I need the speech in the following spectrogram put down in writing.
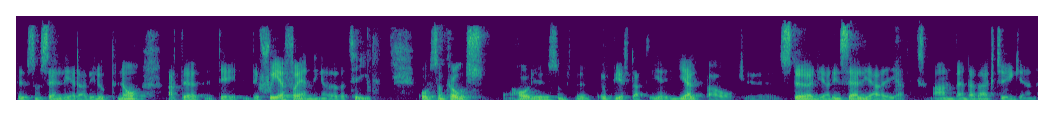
du som säljledare vill uppnå, att det, det, det sker förändringar över tid. Och som coach har du som uppgift att hjälpa och eh, stödja din säljare i att liksom använda verktygen,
